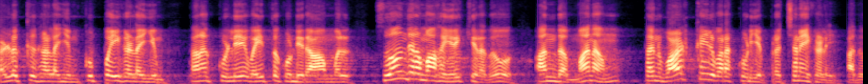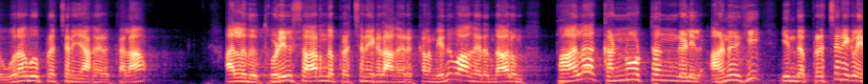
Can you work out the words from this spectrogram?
அழுக்குகளையும் குப்பைகளையும் தனக்குள்ளே வைத்துக் கொண்டிராமல் சுதந்திரமாக இருக்கிறதோ அந்த மனம் தன் வாழ்க்கையில் வரக்கூடிய பிரச்சனைகளை அது உறவு பிரச்சனையாக இருக்கலாம் அல்லது தொழில் சார்ந்த பிரச்சனைகளாக இருக்கலாம் எதுவாக இருந்தாலும் பல கண்ணோட்டங்களில் அணுகி இந்த பிரச்சனைகளை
